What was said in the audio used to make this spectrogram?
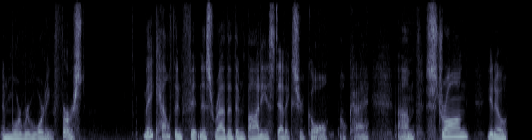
and more rewarding. First, make health and fitness rather than body aesthetics your goal, okay? Um, strong, you know,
